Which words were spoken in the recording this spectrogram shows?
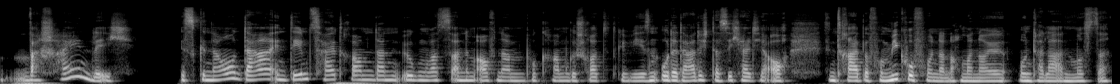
wahrscheinlich ist genau da in dem Zeitraum dann irgendwas an einem Aufnahmeprogramm geschrottet gewesen. Oder dadurch, dass ich halt ja auch den Treiber vom Mikrofon dann nochmal neu runterladen musste.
